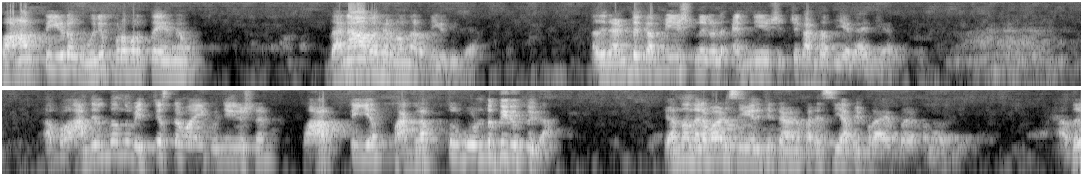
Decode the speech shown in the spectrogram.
പാർട്ടിയുടെ ഒരു പ്രവർത്തനം ധനാപകരണം നടത്തിയിട്ടില്ല. അത് രണ്ട് കമ്മീഷനുകൾ അന്വേഷിച്ച് കണ്ടെത്തിയ കാര്യമാണ്. അപ്പോ അതിൽ നിന്ന് വ്യത്യസ്തമായി കുഞ്ഞികൃഷ്ണൻ പാർട്ടിയെ തകർത്തുകൊണ്ട് തിരുത്തുക. എന്ന നിലപാട് സ്വീകരിച്ചിട്ടാണ് പരസ്യ അഭിപ്രായ പ്രകടനം നടത്തിയത്. അത്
